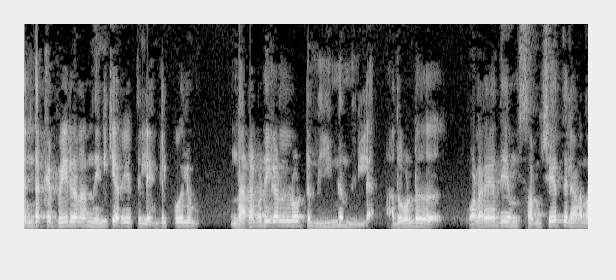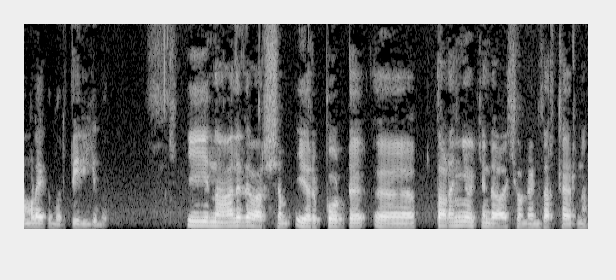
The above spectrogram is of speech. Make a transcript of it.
എന്തൊക്കെ പേരുകളാണെന്ന് എനിക്കറിയത്തില്ല. എങ്കിൽ പോലും നടപടികളിലോട്ട് നീങ്ങുന്നില്ല. അതുകൊണ്ട് വളരെയധികം സംശയത്തിലാണ് നമ്മളെയൊക്കെ നിർത്തിയിരിക്കുന്നത്. ഈ നാലര വർഷം ഈ റിപ്പോർട്ട് തടഞ്ഞു വെക്കേണ്ട ആവശ്യമുണ്ടായിരുന്നു സർക്കാരിന്?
